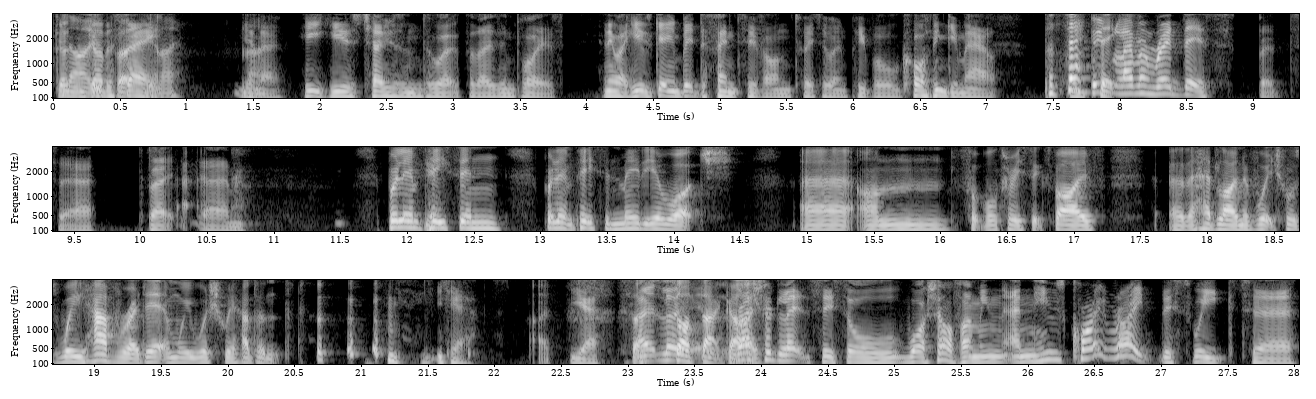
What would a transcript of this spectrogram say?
Got, no, got to say. You know you no. know, he, he has chosen to work for those employers. Anyway, he was getting a bit defensive on Twitter when people were calling him out. Pathetic. people haven't read this, but uh, but um, brilliant piece in brilliant piece in Media Watch uh, on Football Three Six Five. Uh, the headline of which was "We have read it and we wish we hadn't." yeah, yeah. So uh, sod that guy. Rashford lets this all wash off. I mean, and he was quite right this week to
